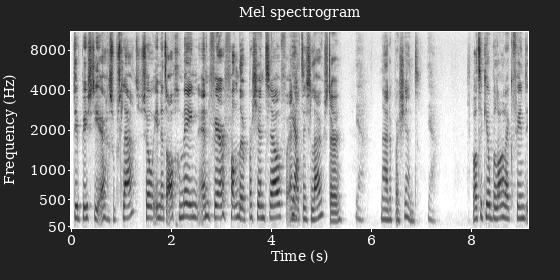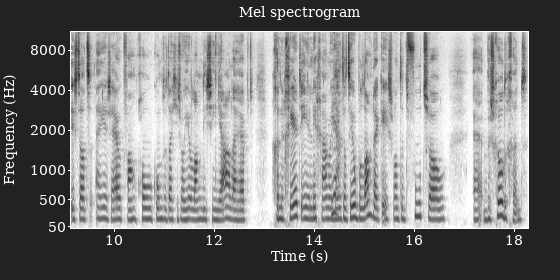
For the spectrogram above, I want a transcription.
tip is die ergens op slaat. Zo in het algemeen en ver van de patiënt zelf. En dat is luister ja. naar de patiënt. Ja. Wat ik heel belangrijk vind is dat, en je zei ook van, goh, hoe komt het dat je zo heel lang die signalen hebt genegeerd in je lichaam? Ik denk dat het heel belangrijk is, want het voelt zo uh, beschuldigend.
